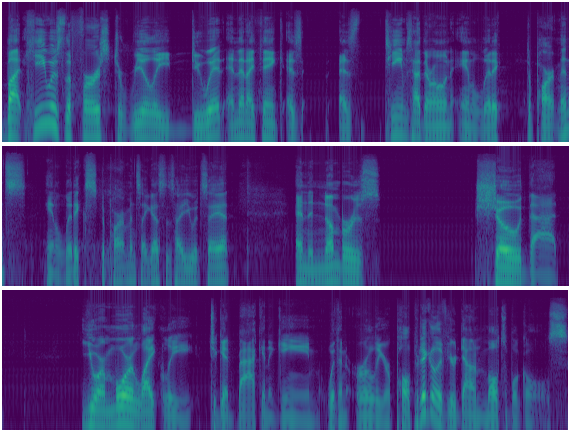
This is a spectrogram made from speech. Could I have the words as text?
But he was the first to really do it and then i think as as teams had their own analytic departments analytics departments i guess is how you would say it and the numbers showed that you are more likely to get back in a game with an earlier pull particularly if you're down multiple goals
